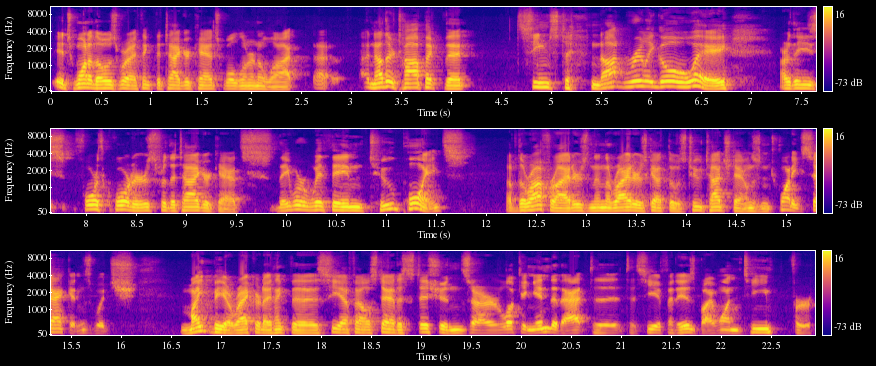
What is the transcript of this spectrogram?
it's one of those where I think the Tiger Cats will learn a lot. Uh, another topic that seems to not really go away are these fourth quarters for the Tiger Cats. They were within two points of the Rough Riders, and then the Riders got those two touchdowns in 20 seconds, which might be a record. I think the CFL statisticians are looking into that to, to see if it is by one team for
